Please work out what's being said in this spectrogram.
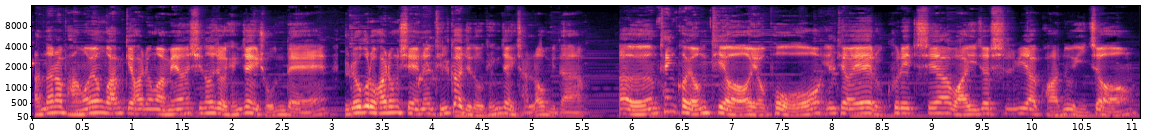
단단한 방어형과 함께 활용하면 시너지가 굉장히 좋은데 주력으로 활용 시에는 딜까지도 굉장히 잘 나옵니다. 다음 탱커 0티어 여포 1티어의 루크레치아, 와이저, 실비아, 관우, 이정.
